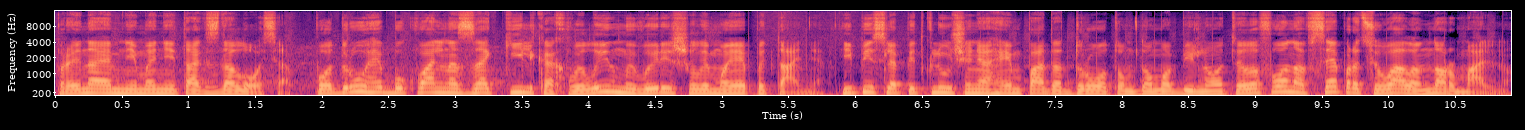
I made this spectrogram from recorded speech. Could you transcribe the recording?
Принаймні мені так здалося. По-друге, буквально за кілька хвилин ми вирішили моє питання. І після підключення геймпада дротом до мобільного телефона все працювало нормально.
